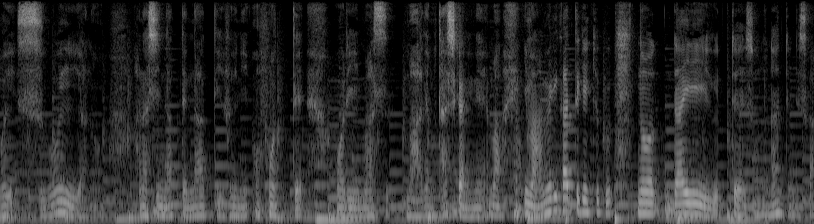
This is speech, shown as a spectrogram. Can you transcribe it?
ごいすごいあの話になってんなっていうふに思っております。まあでも確かにねまあ今アメリカって結局の大リーグってその何て言うんですか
